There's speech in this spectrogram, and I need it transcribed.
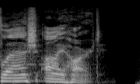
slash iHeart.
